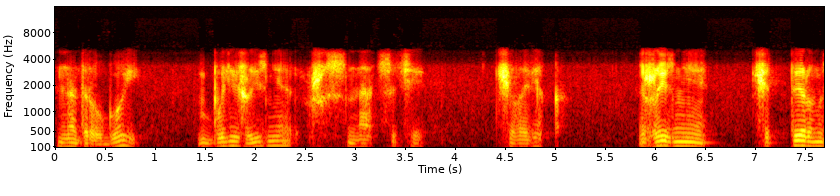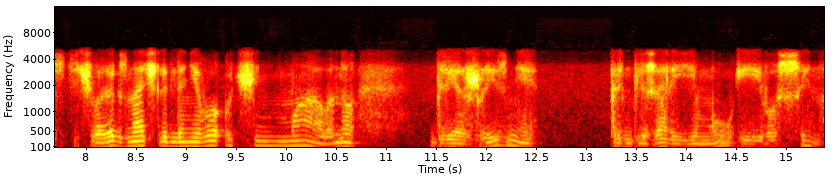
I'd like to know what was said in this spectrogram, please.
на другой были жизни шестнадцати человек. Жизни четырнадцати человек значили для него очень мало, но две жизни принадлежали ему и его сыну.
